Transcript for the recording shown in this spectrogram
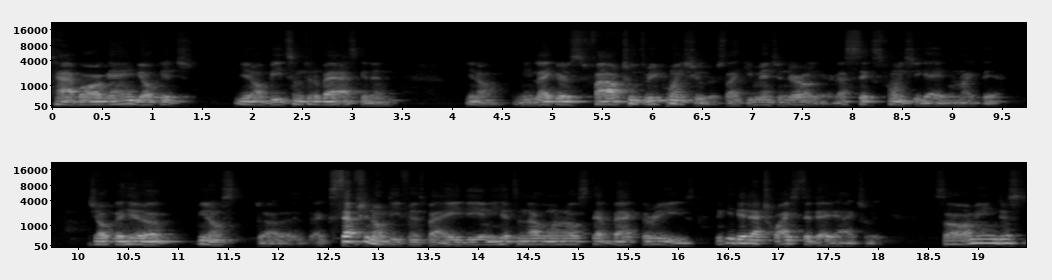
tie ball game. Jokic, you know, beats him to the basket, and you know, I mean, Lakers fouled two three point shooters, like you mentioned earlier. That's six points you gave him right there. Joker hit a you know uh, exceptional defense by AD, and he hits another one of those step back threes. I think he did that twice today, actually. So I mean, just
